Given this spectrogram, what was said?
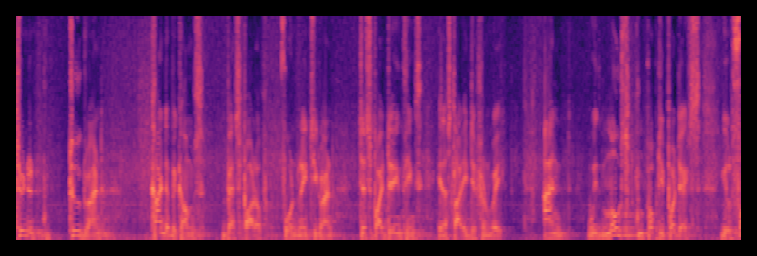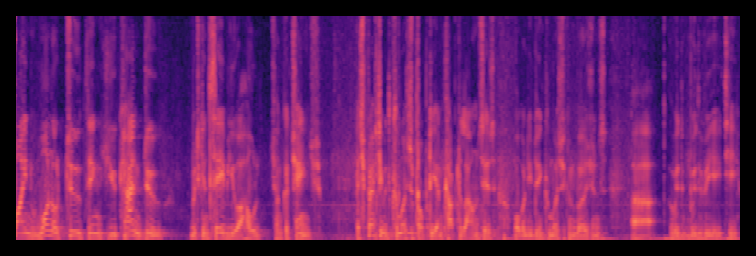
302 grand kind of becomes best part of 480 grand just by doing things in a slightly different way. And with most property projects, you'll find one or two things you can do which can save you a whole chunk of change, especially with commercial property and capital allowances or when you're doing commercial conversions uh, with, with VAT.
